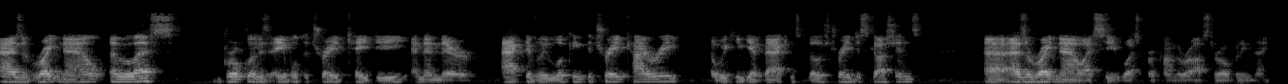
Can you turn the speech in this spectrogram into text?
as of right now, unless Brooklyn is able to trade KD and then they're actively looking to trade Kyrie, and we can get back into those trade discussions. Uh, as of right now, I see Westbrook on the roster opening night.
